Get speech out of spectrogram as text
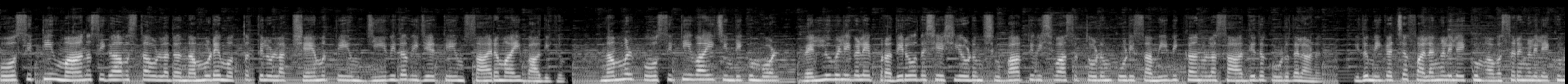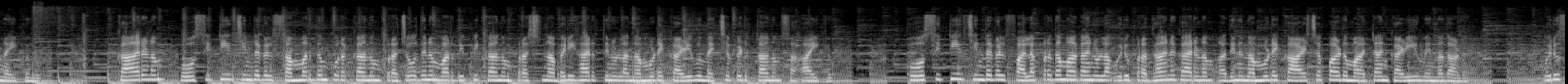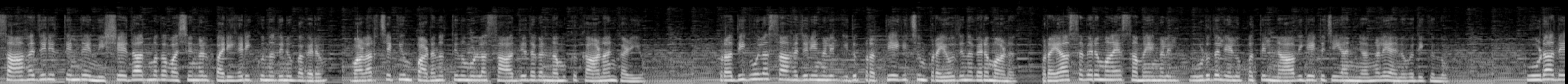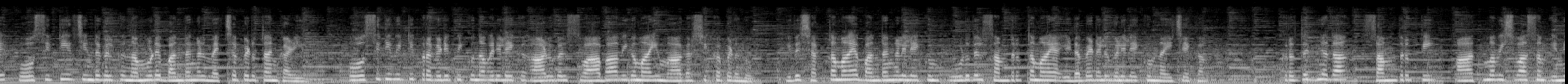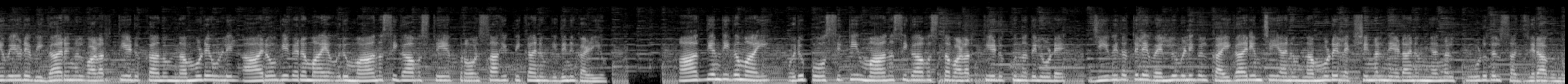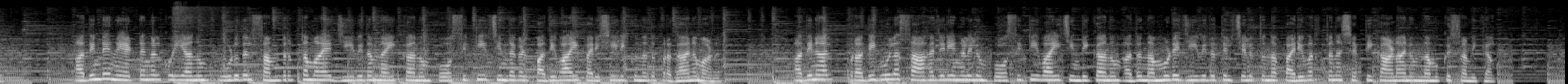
Positive മാനസികാവസ്ഥ ഉള്ളത് നമ്മുടെ മൊത്തത്തിലുള്ള ക്ഷേമത്തെയും ജീവിത വിജയത്തെയും സാരമായി ബാധിക്കും. നമ്മൾ പോസിറ്റീവായി ചിന്തിക്കുമ്പോൾ വെല്ലുവിളികളെ പ്രതിരോധശേഷിയോടും ശുഭാപ്തി വിശ്വാസത്തോടും കൂടി സമീപിക്കാനുള്ള സാധ്യത കൂടുതലാണ്. ഇത് മികച്ച ഫലങ്ങളിലേക്കും അവസരങ്ങളിലേക്കും നയിക്കുന്നു. കാരണം പോസിറ്റീവ് ചിന്തകൾ സമ്മർദ്ദം കുറക്കാനും പ്രചോദനം വർദ്ധിപ്പിക്കാനും പ്രശ്നപരിഹാരത്തിനുള്ള നമ്മുടെ കഴിവ് മെച്ചപ്പെടുത്താനും സഹായിക്കും. പോസിറ്റീവ് ചിന്തകൾ ഫലപ്രദമാകാനുള്ള ഒരു പ്രധാന കാരണം അതിന് നമ്മുടെ കാഴ്ചപ്പാട് മാറ്റാൻ കഴിയും എന്നതാണ്. ഒരു സാഹചര്യത്തിന്റെ നിഷേധാത്മക വശങ്ങൾ പരിഹരിക്കുന്നതിനു പകരം വളർച്ചയ്ക്കും പഠനത്തിനുമുള്ള സാധ്യതകൾ നമുക്ക് കാണാൻ കഴിയും. പ്രതികൂല സാഹചര്യങ്ങളിൽ ഇത് പ്രത്യേകിച്ചും പ്രയോജനകരമാണ്. പ്രയാസകരമായ സമയങ്ങളിൽ കൂടുതൽ എളുപ്പത്തിൽ നാവിഗേറ്റ് ചെയ്യാൻ ഞങ്ങളെ അനുവദിക്കുന്നു. കൂടാതെ പോസിറ്റീവ് ചിന്തകൾക്ക് നമ്മുടെ ബന്ധങ്ങൾ മെച്ചപ്പെടുത്താൻ കഴിയും. പോസിറ്റിവിറ്റി പ്രകടിപ്പിക്കുന്നവരിലേക്ക് ആളുകൾ സ്വാഭാവികമായും ആകർഷിക്കപ്പെടുന്നു. ഇത് ശക്തമായ ബന്ധങ്ങളിലേക്കും കൂടുതൽ സംതൃപ്തമായ ഇടപെടലുകളിലേക്കും നയിച്ചേക്കാം. കൃതജ്ഞത സംതൃപ്തി ആത്മവിശ്വാസം എന്നിവയുടെ വികാരങ്ങൾ വളർത്തിയെടുക്കാനും നമ്മുടെ ഉള്ളിൽ ആരോഗ്യകരമായ ഒരു മാനസികാവസ്ഥയെ പ്രോത്സാഹിപ്പിക്കാനും ഇതിന് കഴിയും. ആത്യന്തികമായി ഒരു പോസിറ്റീവ് മാനസികാവസ്ഥ വളർത്തിയെടുക്കുന്നതിലൂടെ ജീവിതത്തിലെ വെല്ലുവിളികൾ കൈകാര്യം ചെയ്യാനും നമ്മുടെ ലക്ഷ്യങ്ങൾ നേടാനും ഞങ്ങൾ കൂടുതൽ സജ്ജരാകുന്നു. അതിന്റെ നേട്ടങ്ങൾ കൊയ്യാനും കൂടുതൽ സംതൃപ്തമായ ജീവിതം നയിക്കാനും പോസിറ്റീവ് ചിന്തകൾ പതിവായി പരിശീലിക്കുന്നത് പ്രധാനമാണ്. അതിനാൽ പ്രതികൂല സാഹചര്യങ്ങളിലും പോസിറ്റീവായി ചിന്തിക്കാനും അത് നമ്മുടെ ജീവിതത്തിൽ ചെലുത്തുന്ന പരിവർത്തന ശക്തി കാണാനും നമുക്ക് ശ്രമിക്കാം.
